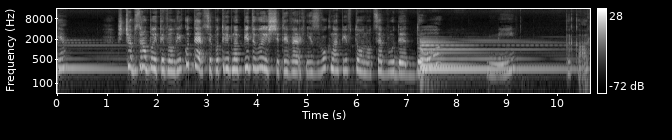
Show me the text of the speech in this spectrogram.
терція. Щоб зробити велику терцію, потрібно підвищити верхній звук на півтону. Це буде до мі пекар.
